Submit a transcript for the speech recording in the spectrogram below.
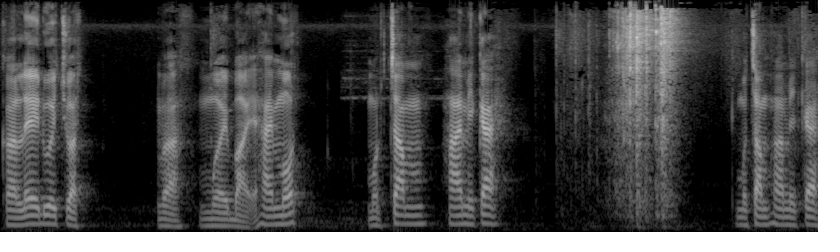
cờ lê đuôi chuột. Và 17 21 120k 120k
